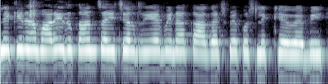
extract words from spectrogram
लेकिन हमारी दुकान सही चल रही है बिना कागज़ पे कुछ लिखे हुए भी।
